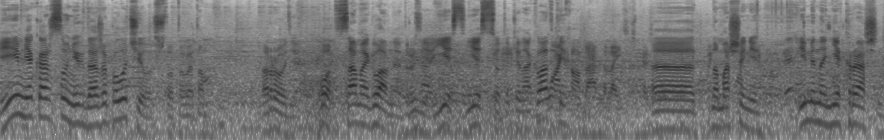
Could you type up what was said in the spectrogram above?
И мне кажется, у них даже получилось что-то в этом роде. Вот, самое главное, друзья, есть, есть все-таки накладки э, на машине, именно не крашеные.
